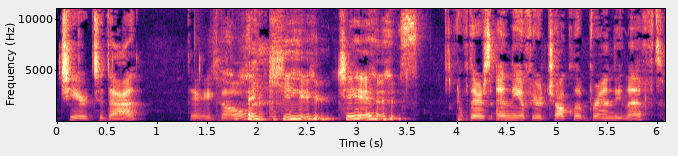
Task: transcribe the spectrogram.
cheer to that there you go. Thank you. Cheers. If there's any of your chocolate brandy left.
